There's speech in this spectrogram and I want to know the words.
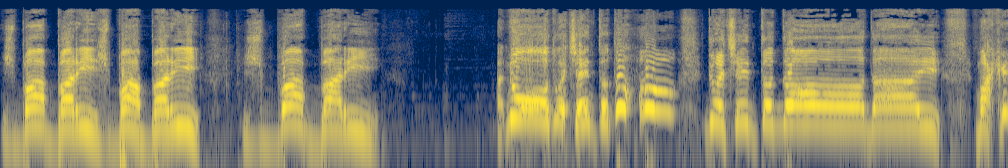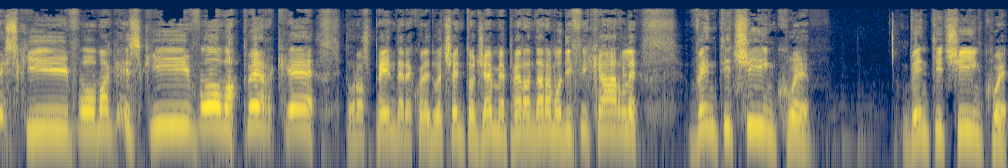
Sbabbari, sbabbari, sbabbari. Ah, no, 200 no! 200 no, dai! Ma che schifo, ma che schifo, ma perché? Dovrò spendere quelle 200 gemme per andare a modificarle. 25. 25.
